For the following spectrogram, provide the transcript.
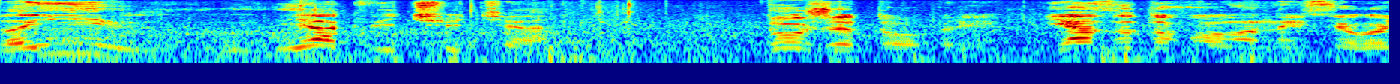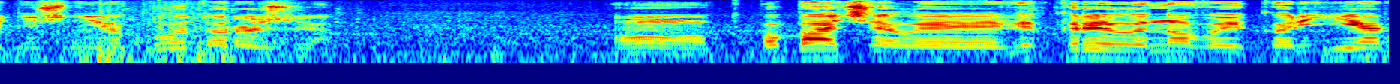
Твої як відчуття? Дуже добрі. Я задоволений сьогоднішньою подорожю. От, побачили, відкрили новий кар'єр,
